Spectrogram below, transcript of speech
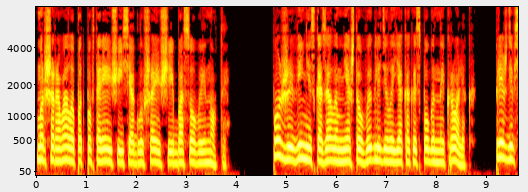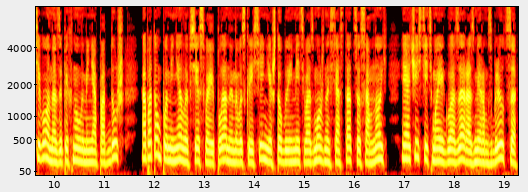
маршировала под повторяющиеся оглушающие басовые ноты. Позже Винни сказала мне, что выглядела я как испуганный кролик. Прежде всего она запихнула меня под душ, а потом поменяла все свои планы на воскресенье, чтобы иметь возможность остаться со мной и очистить мои глаза размером с блюдца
